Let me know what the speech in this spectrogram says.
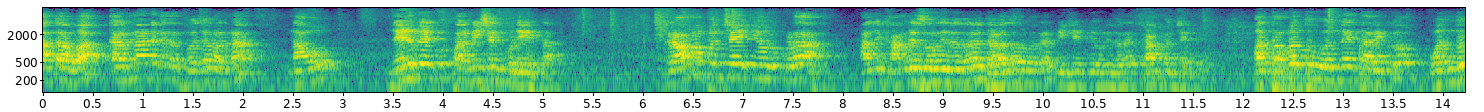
ಅಥವಾ ಕರ್ನಾಟಕದ ಧ್ವಜವನ್ನ ನಾವು ನೆಡಬೇಕು ಪರ್ಮಿಷನ್ ಕೊಡಿ ಅಂತ. ಗ್ರಾಮ ಪಂಚಾಯತಿಯವರು ಕೂಡ ಅಲ್ಲಿ ಕಾಂಗ್ರೆಸ್ ಅವರು ಇದ್ದಾರೆ, ದಳದವರು ಬಿಜೆಪಿ ಅವರು ಇದ್ದಾರೆ, ಗ್ರಾಮ ಪಂಚಾಯತಿ. ಹತ್ತೊಂಬತ್ತು ಒಂದನೇ ತಾರೀಕು ಒಂದು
